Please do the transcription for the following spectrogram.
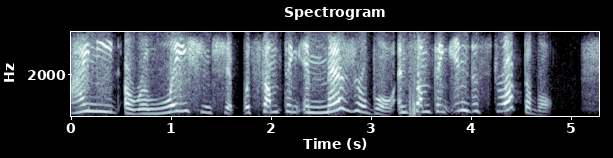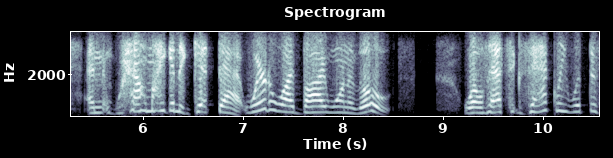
I need a relationship with something immeasurable and something indestructible. And how am I going to get that? Where do I buy one of those? Well, that's exactly what this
